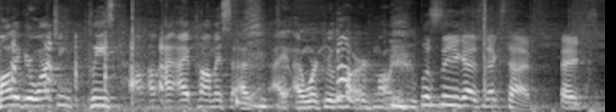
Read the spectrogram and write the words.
Molly, if you're watching, please. I, I, I promise. I, I, I worked really hard, Molly. We'll see you guys next time. Thanks.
